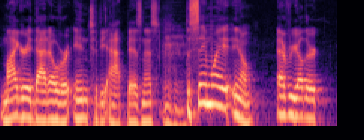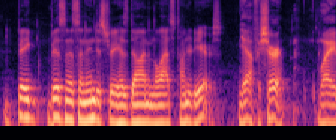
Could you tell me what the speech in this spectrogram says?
migrated that over into the app business. Mhm. The same way, you know, every other big business and industry has done in the last hundred years. Yeah, for sure. Why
